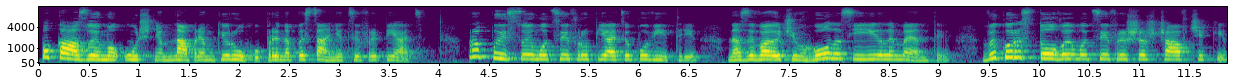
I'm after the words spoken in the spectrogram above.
Показуємо учням напрямки руху при написанні цифри 5. Прописуємо цифру 5 у повітрі, називаючи вголос її елементи. Використовуємо цифри шершавчики.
